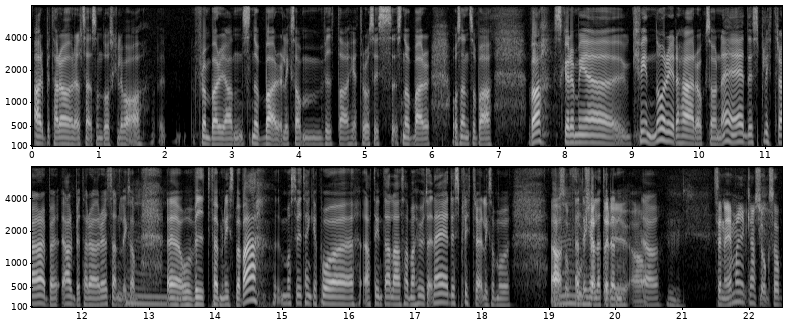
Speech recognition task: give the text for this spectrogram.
arbetarrörelsen som då skulle vara från början snubbar, liksom vita heterosis snubbar och sen så bara Va? Ska det med kvinnor i det här också? Nej, det splittrar arbe- arbetarrörelsen liksom. Mm. Eh, och vit feminism va? Måste vi tänka på eh, att inte alla har samma hud? Nej, det splittrar liksom. Och, ja, så att det fortsätter det ju, ja. ja. Mm. Sen är man ju kanske också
